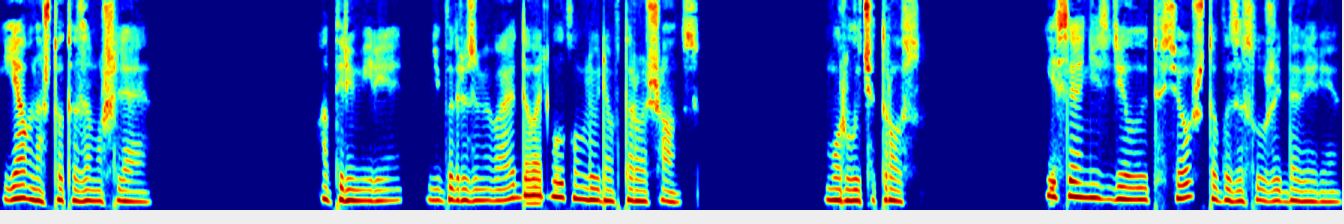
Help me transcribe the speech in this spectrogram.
явно что-то замышляя. А перемирие не подразумевает давать глупым людям второй шанс. Мурлычет Рос. Если они сделают все, чтобы заслужить доверие.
